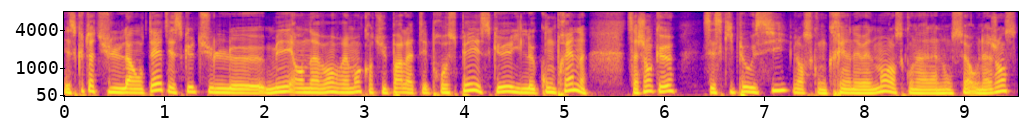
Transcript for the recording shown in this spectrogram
Est-ce que toi tu l'as en tête? Est-ce que tu le mets en avant vraiment quand tu parles à tes prospects? Est-ce qu'ils le comprennent? Sachant que c'est ce qui peut aussi, lorsqu'on crée un événement, lorsqu'on a un annonceur ou une agence,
